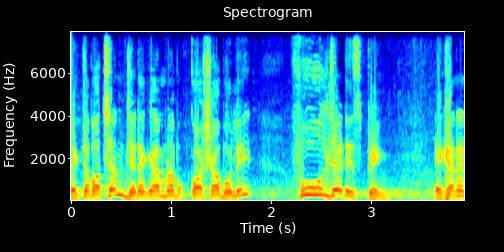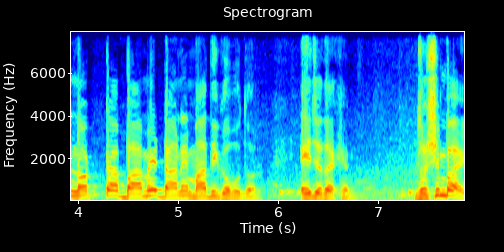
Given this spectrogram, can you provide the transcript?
দেখতে পাচ্ছেন, যেটাকে আমরা কষা বলি ফুল জেড স্প্রিং এখানে নটটা বামে, ডানে মাদি কবুতর। এই যে দেখেন জসিম ভাই।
